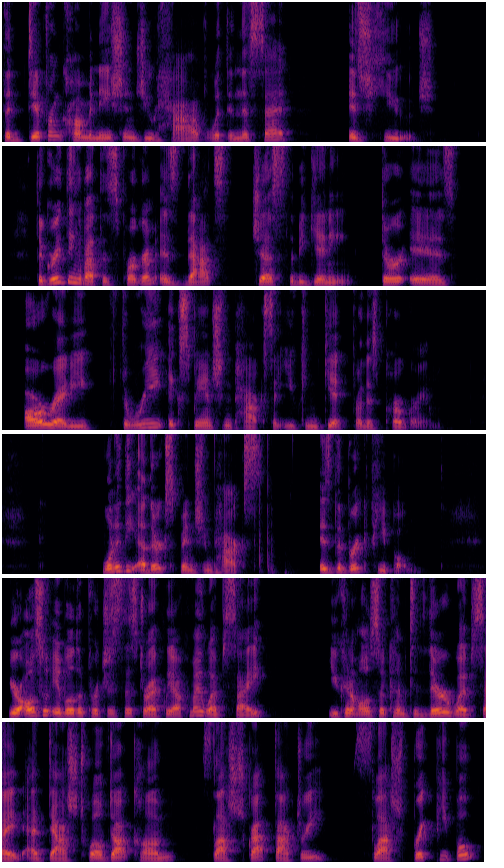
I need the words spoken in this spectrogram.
the different combinations you have within this set is huge. The great thing about this program is that's just the beginning. There is already three expansion packs that you can get for this program. One of the other expansion packs is the Brick People. You're also able to purchase this directly off my website. You can also come to their website at dash12.com slash scrap factory slash brick people.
